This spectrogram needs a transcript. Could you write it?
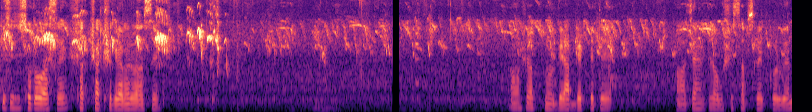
কিছু কিছু ছোটো আছে, সাত সাতশো গ্রামেরও আছে। আমার সব মুরগির আপডেট পেতে আমার চ্যানেলটি অবশ্যই সাবস্ক্রাইব করবেন।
